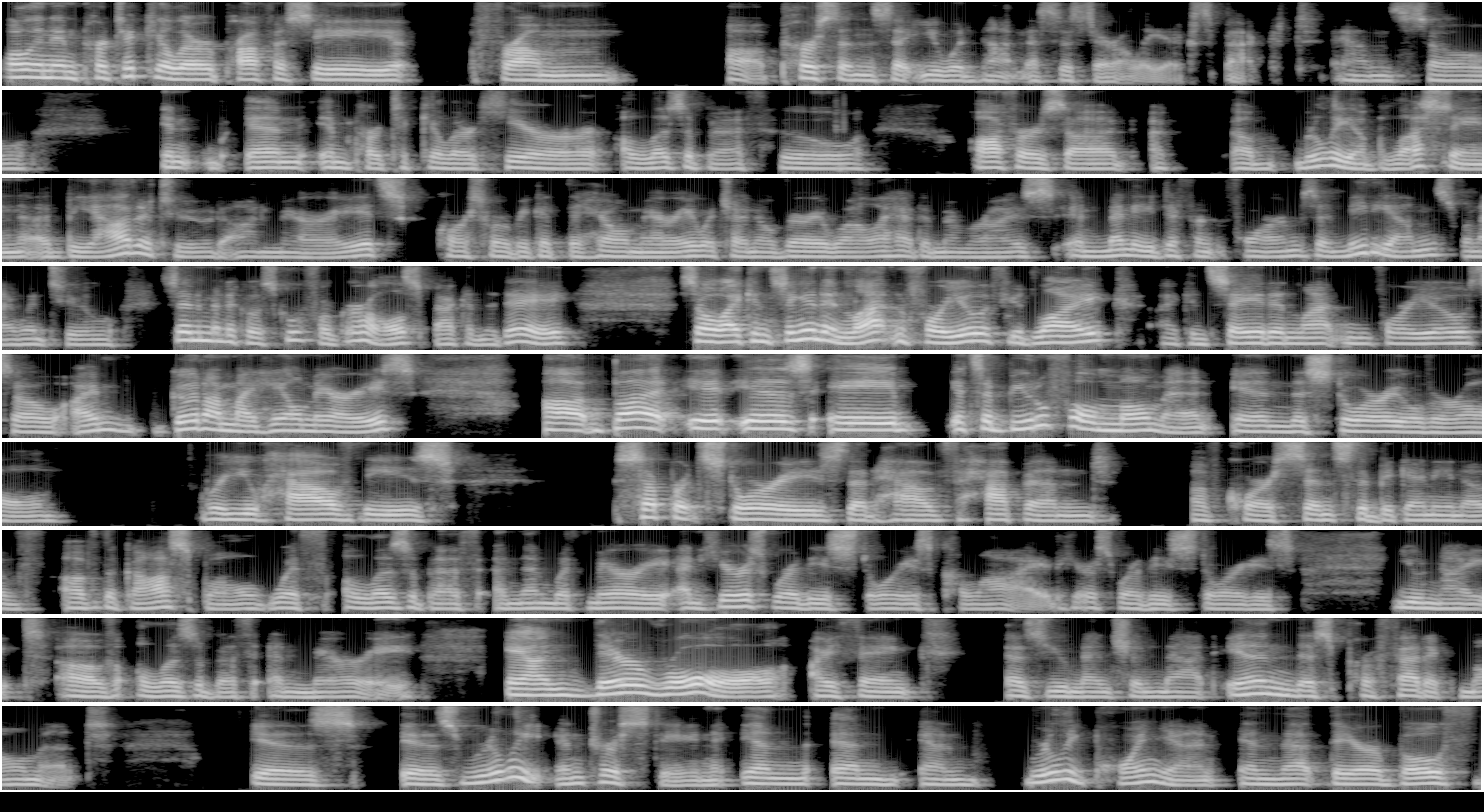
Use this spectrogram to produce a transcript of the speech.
Well, and in particular, prophecy from uh, persons that you would not necessarily expect. And so in, and in particular here, Elizabeth, who offers a, a, a, really a blessing, a beatitude on Mary. It's of course where we get the Hail Mary, which I know very well. I had to memorize in many different forms and mediums when I went to San Domenico School for Girls back in the day. So I can sing it in Latin for you if you'd like. I can say it in Latin for you. So I'm good on my Hail Marys. Uh, but it is a it's a beautiful moment in the story overall where you have these separate stories that have happened of course since the beginning of of the gospel with elizabeth and then with mary and here's where these stories collide here's where these stories unite of elizabeth and mary and their role, I think, as you mentioned, Matt, in this prophetic moment is is really interesting in and and really poignant in that they are both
